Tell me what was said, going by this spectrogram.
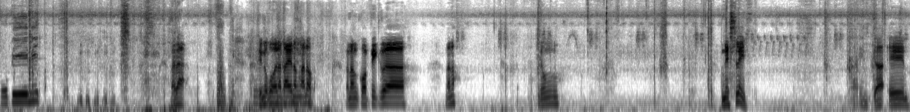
Kopi, mate. Wala. Sinukuha na tayo ng ano? Ng coffee ko ah, ano? Yung Nestle. Kain, kain.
